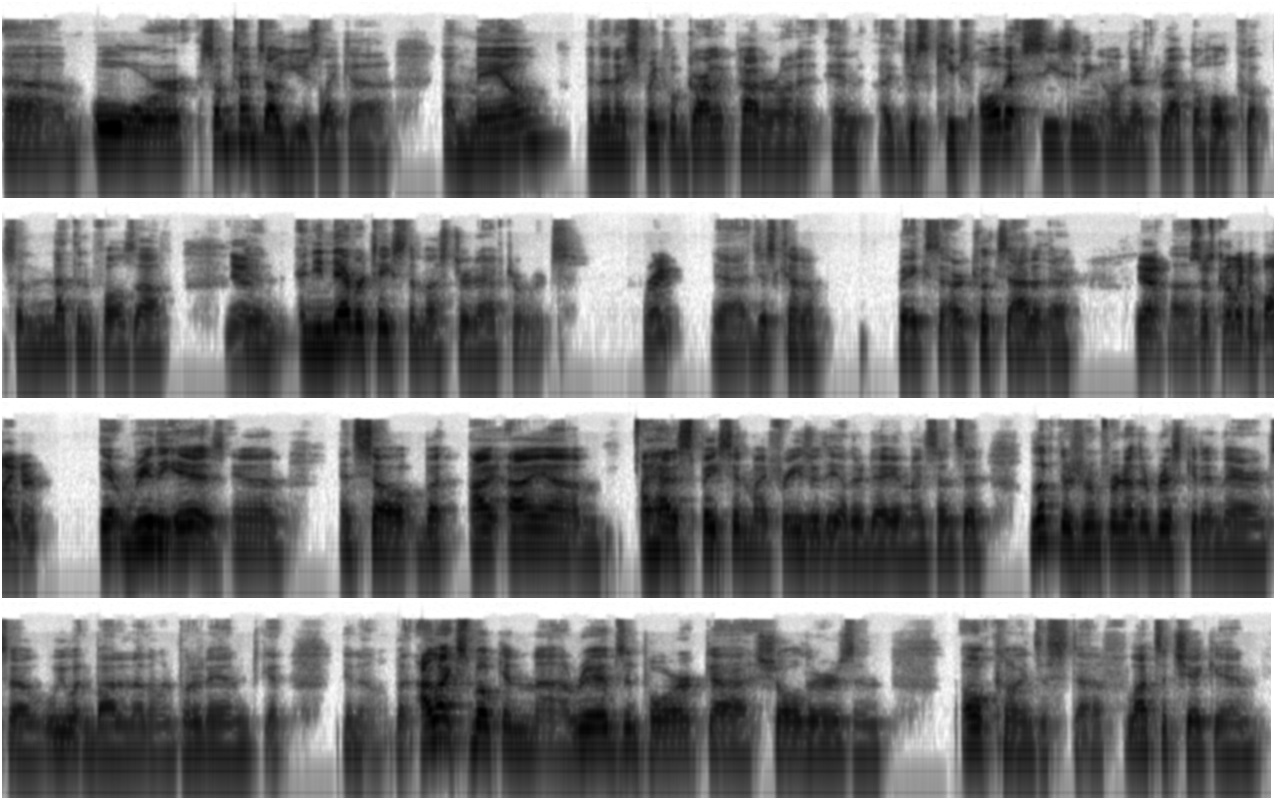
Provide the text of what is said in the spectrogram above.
um, or sometimes I'll use like a a mayo and then I sprinkle garlic powder on it, and it mm-hmm. just keeps all that seasoning on there throughout the whole cook, so nothing falls off. Yeah, and and you never taste the mustard afterwards. Right. Yeah, it just kind of bakes or cooks out of there. Yeah, uh, so it's kind of like a binder. It really is, and And so, but I, I, um, I had a space in my freezer the other day, and my son said, "Look, there's room for another brisket in there." And so we went and bought another one, put it in, get, you know. But I like smoking uh, ribs and pork, uh, shoulders, and all kinds of stuff. Lots of chicken.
